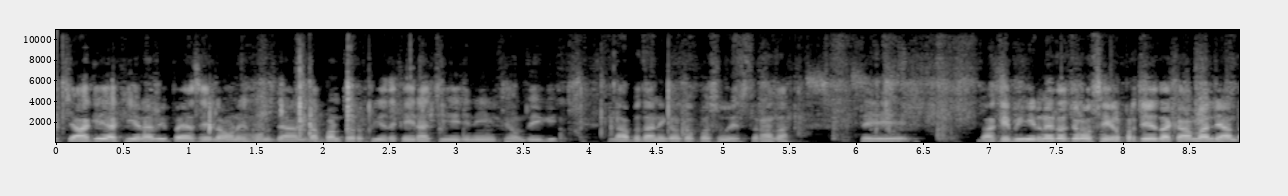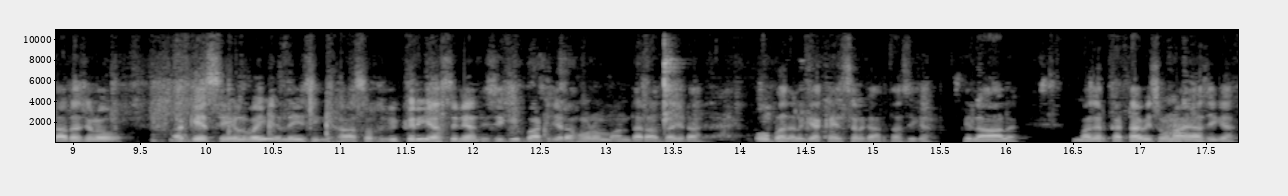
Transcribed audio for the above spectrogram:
ਚਾਹ ਕੇ ਆਖੀਏ ਨਾ ਵੀ ਪੈਸੇ ਲਾਉਣੇ ਹੋਣ ਜਾਂ ਲੱਭਣ ਤੁਰ ਪਈਏ ਤੇ ਕਈ ਨਾ ਚੀਜ਼ ਨਹੀਂ ਇੱਥੇ ਆਉਂਦੀਗੀ ਲੱਭਦਾ ਨਹੀਂ ਕਿਉਂਕਿ ਪਸ਼ੂ ਇਸ ਤਰ੍ਹਾਂ ਦਾ। ਤੇ ਬਾਕੀ ਵੀਰ ਨੇ ਤਾਂ ਚਲੋ ਸੇਲ ਪਰਚੇਜ ਦਾ ਕੰਮ ਆ, ਲਿਆਂਦਾ ਤਾਂ ਚਲੋ ਅੱਗੇ ਸੇਲ ਵਈ ਲਈ ਸੀਗੀ, ਖਾਸ ਤੌਰ ਤੇ ਵਿਕਰੀ ਵਾਸਤੇ ਲਿਆਂਦੀ ਸੀਗੀ ਬਟ ਜਿਹੜਾ ਹੁਣ ਮਨ ਦਾ ਇਰਾਦਾ ਜਿਹੜਾ, ਉਹ ਬਦਲ ਗਿਆ ਕੈਨਸਲ ਕਰਤਾ ਸੀਗਾ। ਫਿਲਹਾਲ ਮਗਰ ਕੱਟਾ ਵੀ ਸੋਹਣਾ ਆਇਆ ਸੀਗਾ।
